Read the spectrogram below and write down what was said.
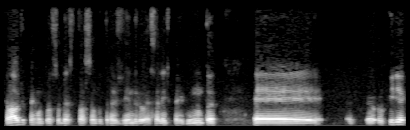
Cláudio perguntou sobre a situação do transgênero, excelente pergunta. É, eu, eu, queria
